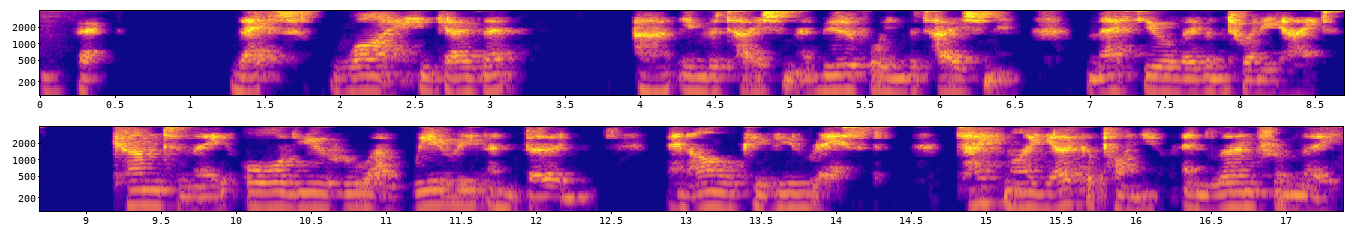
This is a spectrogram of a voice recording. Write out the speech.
In fact, that's why he gave that uh, invitation, that beautiful invitation in Matthew 11 28. Come to me, all you who are weary and burdened, and I will give you rest. Take my yoke upon you and learn from me,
